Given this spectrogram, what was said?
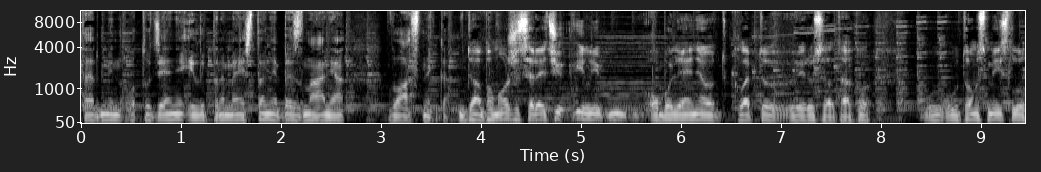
termin otuđenje ili premeštanje bez znanja vlasnika. Da, pa može se reći ili oboljenje od kleptovirusa, tako? U, u tom smislu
